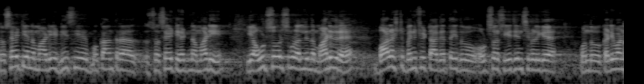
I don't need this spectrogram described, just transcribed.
ಸೊಸೈಟಿಯನ್ನು ಮಾಡಿ, ಡಿ ಸಿ ಮುಖಾಂತರ ಸೊಸೈಟಿ ಹೆಡ್ನ ಮಾಡಿ, ಈ ಔಟ್ಸೋರ್ಸ್ಗಳು ಅಲ್ಲಿಂದ ಮಾಡಿದರೆ ಬಹಳಷ್ಟು ಬೆನಿಫಿಟ್ ಆಗುತ್ತೆ. ಇದು ಔಟ್ಸೋರ್ಸ್ ಏಜೆನ್ಸಿಗಳಿಗೆ ಒಂದು ಕಡಿವಾಣ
